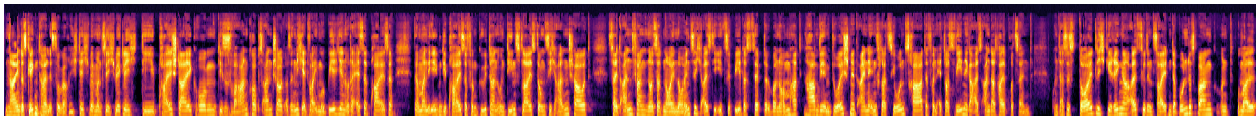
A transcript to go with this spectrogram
Nein, das Gegenteil ist sogar richtig. Wenn man sich wirklich die Preissteigerung dieses Warenkorbs anschaut, also nicht etwa Immobilien oder Assetpreise, wenn man eben die Preise von Gütern und Dienstleistungen sich anschaut, seit Anfang 1999, als die EZB das Zepter übernommen hat, haben wir im Durchschnitt eine Inflationsrate von etwas weniger als anderthalb Prozent. Und das ist deutlich geringer als zu den Zeiten der Bundesbank. Und um mal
